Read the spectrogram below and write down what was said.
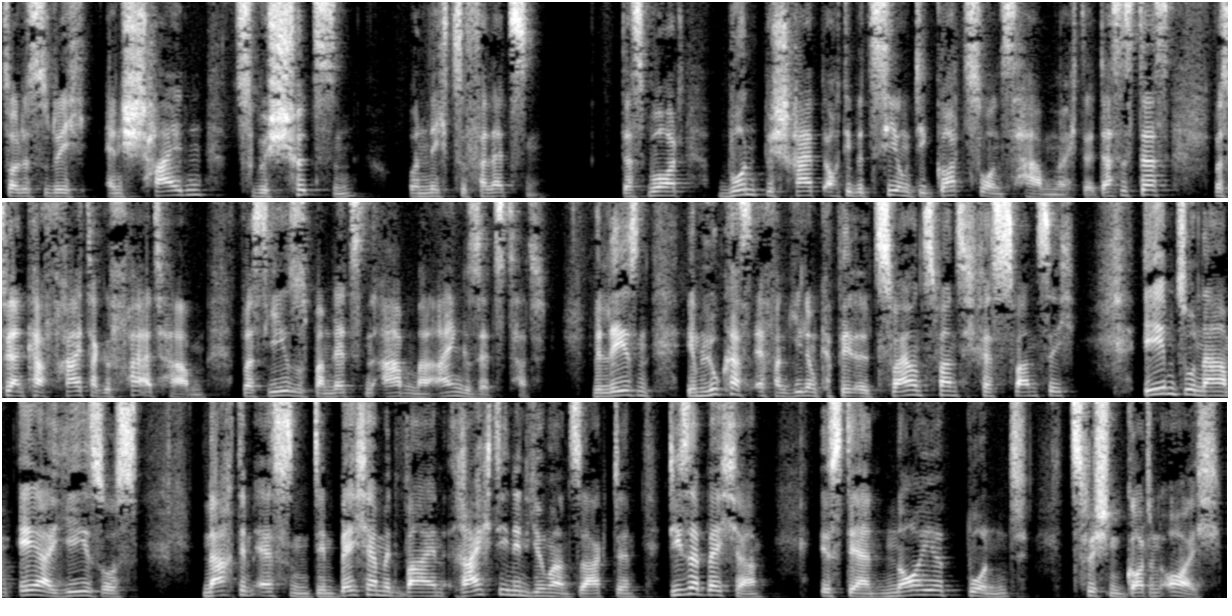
solltest du dich entscheiden, zu beschützen und nicht zu verletzen. Das Wort Bund beschreibt auch die Beziehung, die Gott zu uns haben möchte. Das ist das, was wir an Karfreitag gefeiert haben, was Jesus beim letzten Abend mal eingesetzt hat. Wir lesen im Lukas-Evangelium Kapitel 22, Vers 20, Ebenso nahm er, Jesus, nach dem Essen den Becher mit Wein, reichte ihn den Jüngern und sagte, dieser Becher ist der neue Bund zwischen Gott und euch,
